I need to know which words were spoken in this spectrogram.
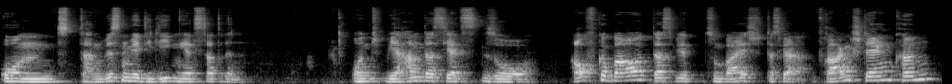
und dann wissen wir, die liegen jetzt da drin. Und wir haben das jetzt so aufgebaut, dass wir zum Beispiel, dass wir Fragen stellen können.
